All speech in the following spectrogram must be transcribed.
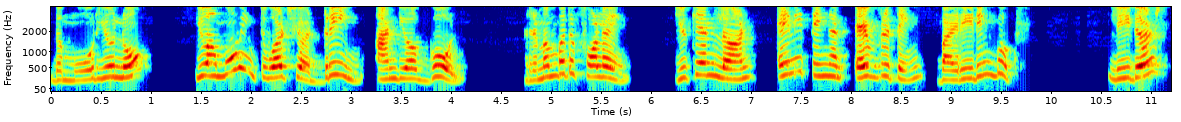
The more you know, you are moving towards your dream and your goal. Remember the following you can learn anything and everything by reading books. Leaders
